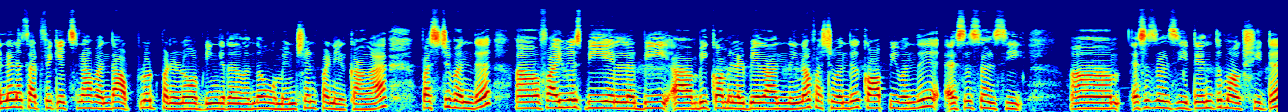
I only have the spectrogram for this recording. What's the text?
என்னென்ன சர்டிஃபிகேட்ஸ்னால் வந்து அப்லோட் பண்ணணும் அப்படிங்கிறத வந்து அவங்க மென்ஷன் பண்ணியிருக்காங்க. ஃபஸ்ட்டு வந்து five years BALLB BCom LLB எதாவது இருந்தீங்கன்னா ஃபஸ்ட்டு வந்து காப்பி வந்து SSLC SSLC tenth mark sheet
